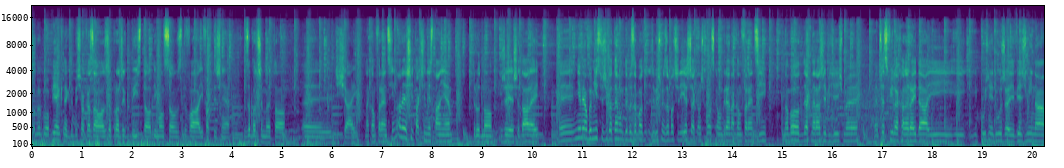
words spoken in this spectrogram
to, by było piękne, gdyby się okazało, że Project Beast to Demon Souls 2 i faktycznie zobaczymy to yy, dzisiaj na konferencji. No ale jeśli tak się nie stanie, trudno, żyje się dalej. Yy, nie miałbym nic przeciwko temu, gdyby zobac- gdybyśmy zobaczyli jeszcze jakąś polską grę na konferencji, no bo jak na razie widzieliśmy przez chwilę Hellraida i, i, i później dłużej Wiedźmina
